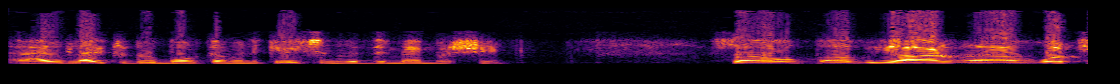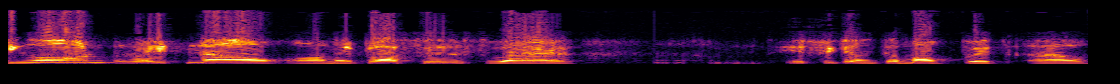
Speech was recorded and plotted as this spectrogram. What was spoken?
I would like to do more communication with the membership. So uh, we are uh, working on right now on a process where um, if we can come up with uh,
